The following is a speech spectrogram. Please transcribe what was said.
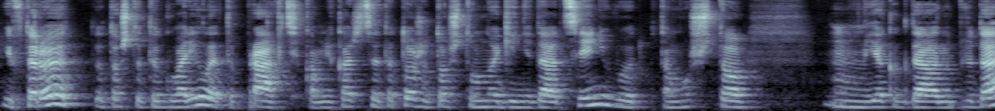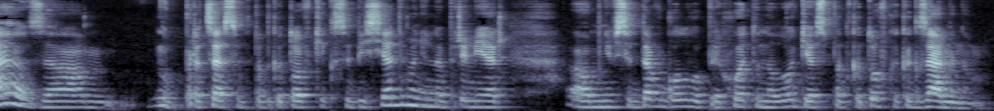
И второе, то, что ты говорила, это практика. Мне кажется, это тоже то, что многие недооценивают, потому что я когда наблюдаю за ну, процессом подготовки к собеседованию, например, а, мне всегда в голову приходит аналогия с подготовкой к экзаменам,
